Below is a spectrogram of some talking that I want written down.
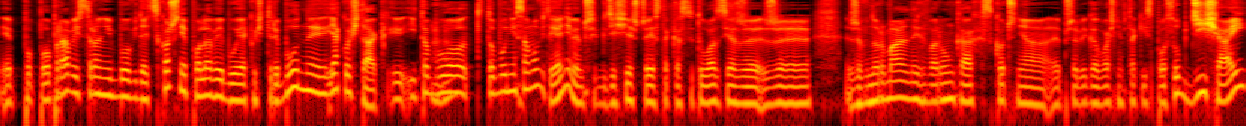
e, po, po prawej stronie było widać skocznie, po lewej były jakoś trybuny, jakoś tak. I, i to mhm. było, to było niesamowite. Ja nie wiem, czy gdzieś jeszcze jest taka sytuacja, że, że, że w normalnych warunkach skocznia e, przebiega właśnie w taki sposób. Dzisiaj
